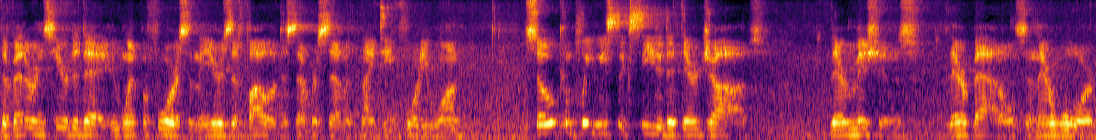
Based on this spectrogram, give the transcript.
the veterans here today who went before us in the years that followed December 7, 1941, so completely succeeded at their jobs, their missions, their battles, and their war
